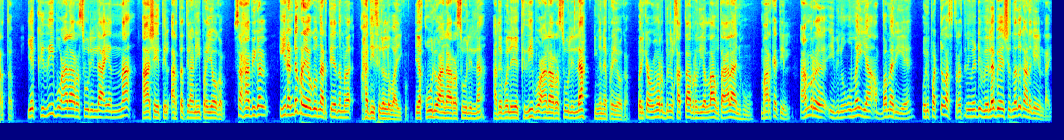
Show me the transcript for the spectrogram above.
അർത്ഥം. യക്രീബു അലാ റസൂലില്ല എന്ന ആശയത്തിൽ അർത്ഥത്തിലാണ് ഈ പ്രയോഗം. സഹാബികൾ ഈ രണ്ട് പ്രയോഗവും നടത്തിയത് നമ്മൾ ഹദീസുകളിൽ വായിക്കും. യഖൂലു അലാ റസൂലില്ല അതേപോലെ യഖ്ദീബു അലാ റസൂലില്ല ഇങ്ങനെ പ്രയോഗം. ഒരിക്കൽ ഉമർ ബിൻ ഖത്താബ് റലി അള്ളാഹു താലാൻഹു മാർക്കറ്റിൽ അമ്ര ഇബിനു ഉമയ്യ അബ്ബമരിയെ ഒരു പട്ടുവസ്ത്രത്തിന് വേണ്ടി വിലപേശുന്നത് കാണുകയുണ്ടായി.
